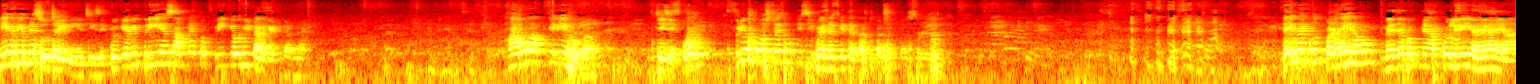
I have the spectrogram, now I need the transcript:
लिए अभी हमने सोचा ही नहीं है चीज़ें, क्योंकि अभी प्री है सामने तो प्री को ही टारगेट कर रहे हैं? हाँ वो आपके लिए होगा। चीज़ें वो फ्री ऑफ़ कॉस्ट है तो किसी बैनर के तहत कर सकते हैं नहीं, मैं खुद पढ़ा ही रहा हूँ। मैं जब अपने आप को ले ही आया यहाँ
